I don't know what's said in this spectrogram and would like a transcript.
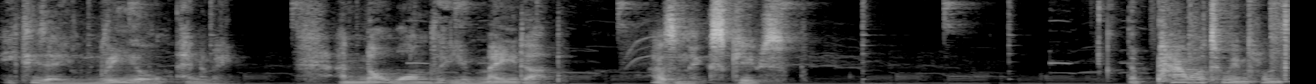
it is a real enemy, and not one that you made up as an excuse. The power to influence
